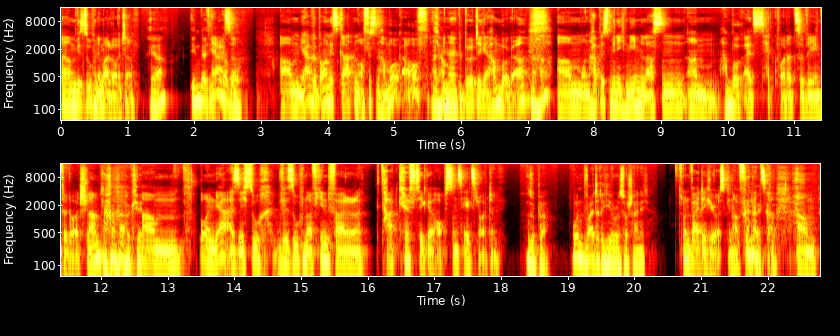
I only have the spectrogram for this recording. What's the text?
Ähm, wir suchen immer Leute. Ja. In Berlin Ja, oder also, wo? Ähm, ja, wir bauen jetzt gerade ein Office in Hamburg auf. Ich bin Hamburg. ja gebürtiger Hamburger ähm, und habe es mir nicht nehmen lassen, ähm, Hamburg als Headquarter zu wählen für Deutschland. okay. ähm, und ja, also ich suche, wir suchen auf jeden Fall tatkräftige Ops- und Sales-Leute. Super. Und weitere Heroes wahrscheinlich. Und weiter Heroes, genau, Freelancer. ähm,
